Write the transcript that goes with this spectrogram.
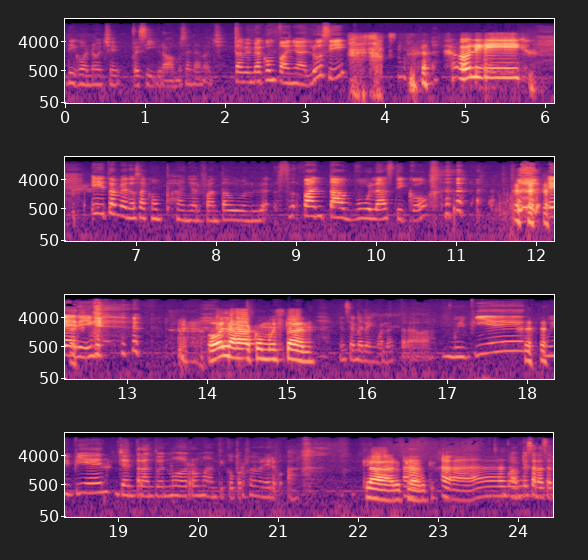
Digo noche, pues sí, grabamos en la noche. También me acompaña Lucy. ¡Oli! Y también nos acompaña el fantabul fantabulástico Eric. Hola, ¿cómo están? Se me lengua la traba. Muy bien, muy bien. Ya entrando en modo romántico por febrero. Ah, Claro, claro. que- Ah, voy a empezar a hacer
